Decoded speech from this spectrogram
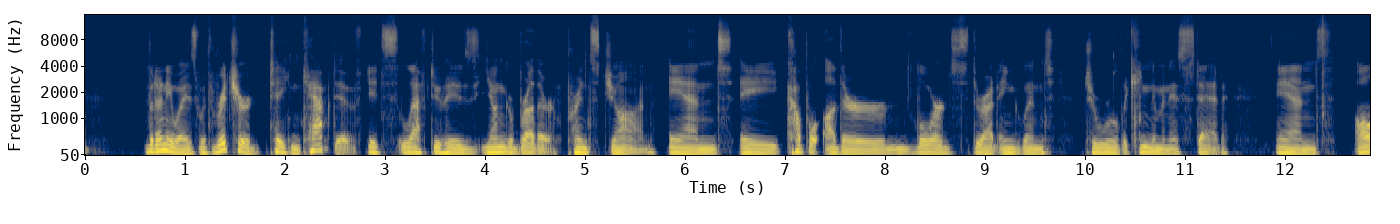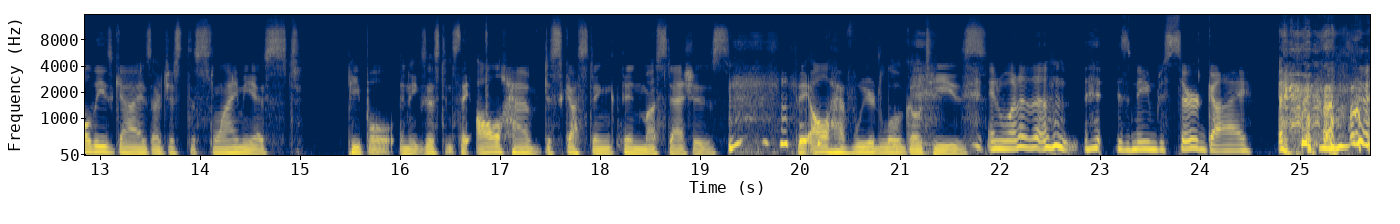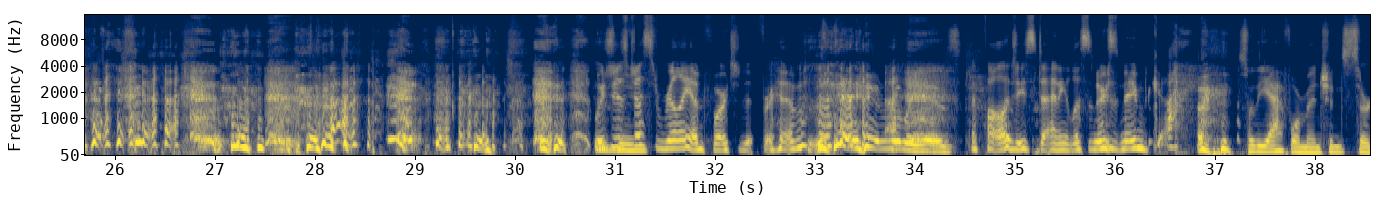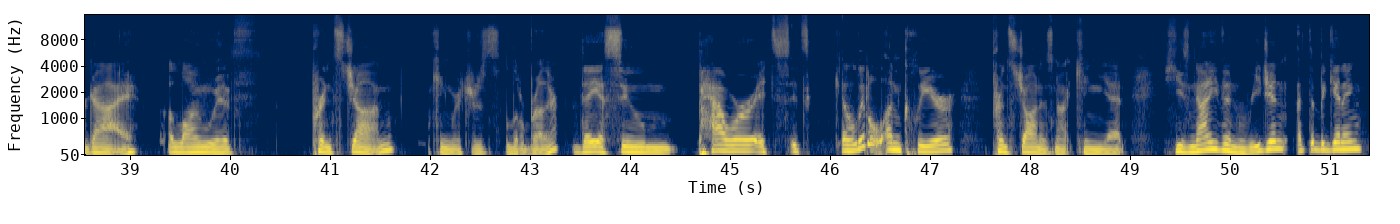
But anyways, with Richard taken captive, it's left to his younger brother, Prince John, and a couple other lords throughout England to rule the kingdom in his stead. And all these guys are just the slimiest people in existence. They all have disgusting thin mustaches. they all have weird little goatees. And one of them is named Sir Guy. Which is mm-hmm. just really unfortunate for him. it really is. Apologies to any listeners named Guy. So the aforementioned Sir Guy, along with Prince John, King Richard's little brother, they assume power. It's it's a little unclear. Prince John is not king yet. He's not even regent at the beginning.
